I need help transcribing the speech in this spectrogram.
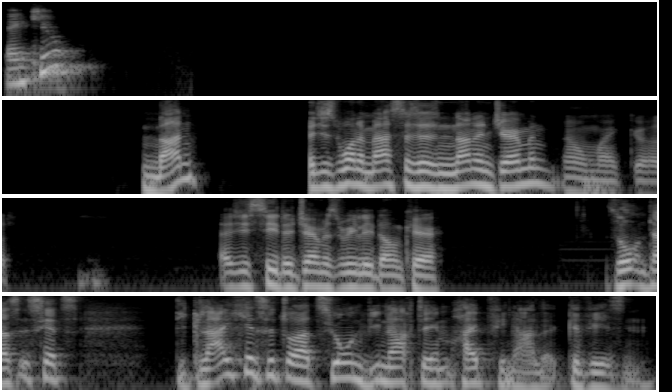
Thank you. None? I just want a master says none in German. Oh my God. As you see, the Germans really don't care. So, und das ist jetzt die gleiche Situation wie nach dem Halbfinale gewesen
